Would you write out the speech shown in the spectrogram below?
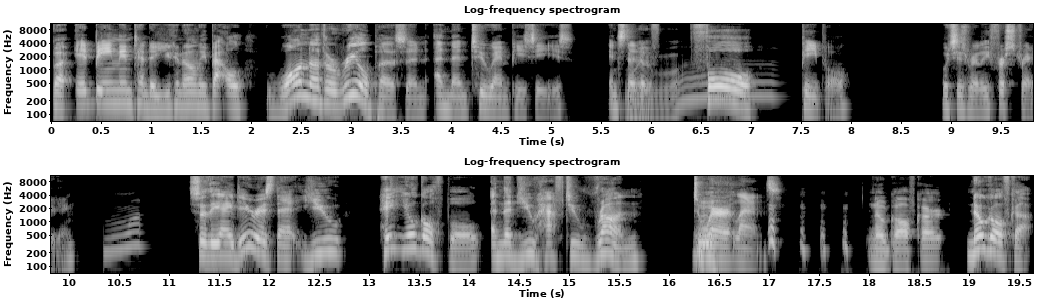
but it being Nintendo, you can only battle one other real person and then two NPCs instead Wait, of what? four people, which is really frustrating. So the idea is that you hit your golf ball and then you have to run to where it lands. no golf cart. No golf cart.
